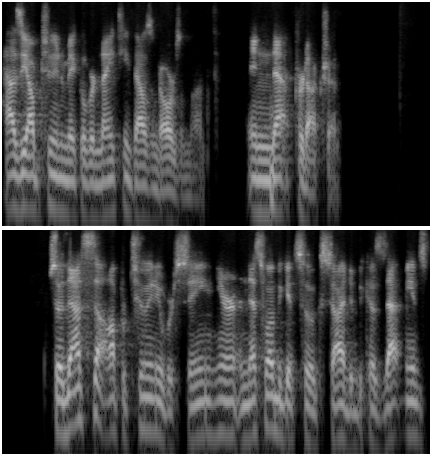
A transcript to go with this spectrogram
has the opportunity to make over $19,000 a month in net production. So that's the opportunity we're seeing here. And that's why we get so excited because that means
